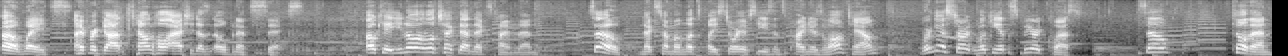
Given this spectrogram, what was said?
Oh, wait. I forgot. Town Hall actually doesn't open at 6. Okay, you know what? We'll check that next time then. So, next time on Let's Play Story of Seasons Pioneers of Town, we're going to start looking at the Spirit Quest. So, till then,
